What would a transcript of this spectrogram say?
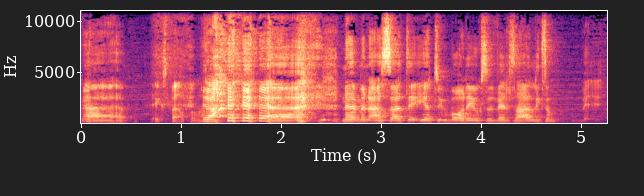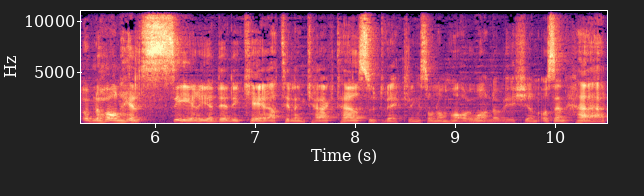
äh, experten här. Eh, nej men alltså att det, jag tycker bara det är också väldigt så här, liksom, om du har en hel serie dedikerad till en karaktärsutveckling som de har i WandaVision och sen här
